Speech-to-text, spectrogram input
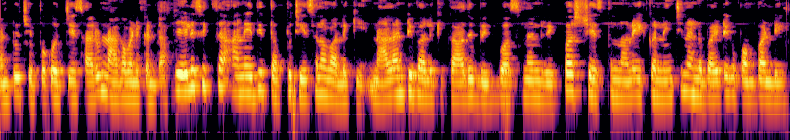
అంటూ చెప్పుకొచ్చేశారు నాగమణికంట జైలు శిక్ష అనేది తప్పు చేసిన వాళ్ళకి నాలాంటి వాళ్ళకి కాదు బిగ్ బాస్. నన్ను రిక్వెస్ట్ చేస్తున్నాను ఇక్కడ నుంచి నన్ను బయటకు పంపండి.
